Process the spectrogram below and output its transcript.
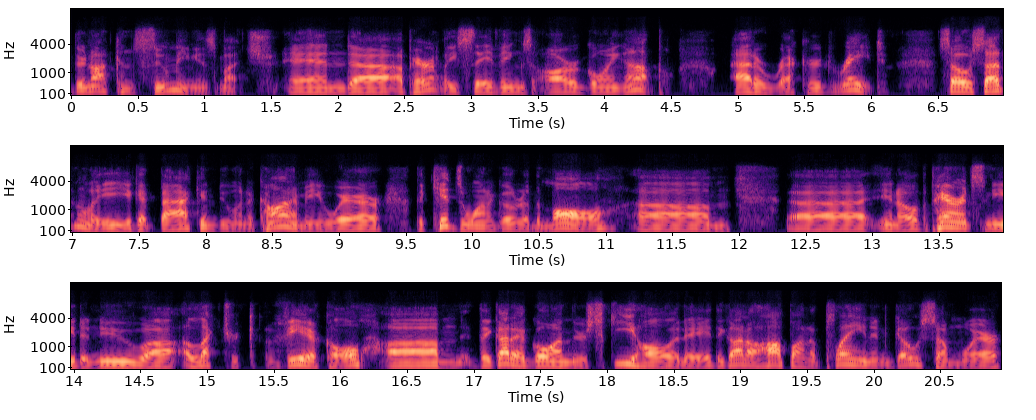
they're not consuming as much. And uh, apparently, savings are going up at a record rate. So suddenly you get back into an economy where the kids want to go to the mall. Um, uh, you know, the parents need a new uh, electric vehicle. Um, they got to go on their ski holiday. They got to hop on a plane and go somewhere.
